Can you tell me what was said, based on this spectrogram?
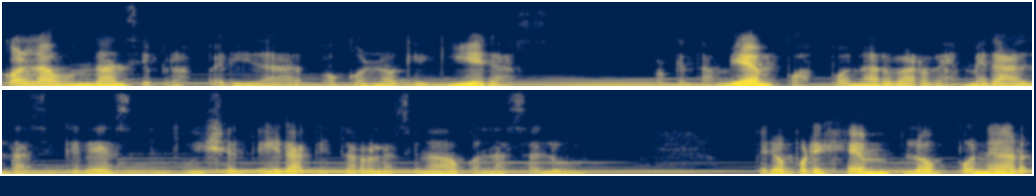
con la abundancia y prosperidad o con lo que quieras. Porque también puedes poner verde esmeralda si querés en tu billetera que está relacionado con la salud. Pero por ejemplo, poner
